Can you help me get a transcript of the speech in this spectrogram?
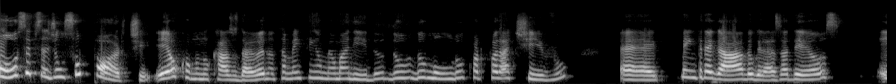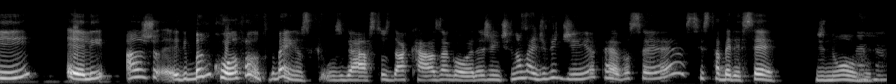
Ou você precisa de um suporte. Eu, como no caso da Ana, também tenho meu marido do, do mundo corporativo, é, bem empregado, graças a Deus, e ele, ele bancou, falou, tudo bem, os, os gastos da casa agora a gente não vai dividir até você se estabelecer de novo. Uhum.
